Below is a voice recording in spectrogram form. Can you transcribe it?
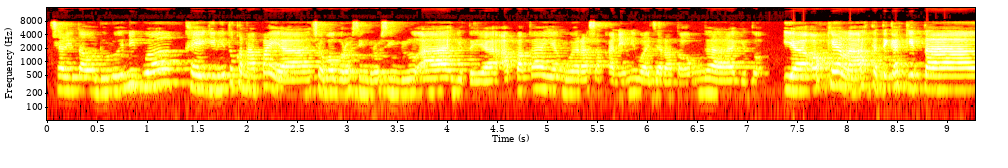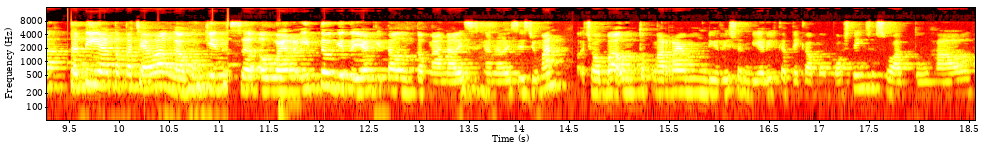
cari tahu dulu ini gua kayak gini tuh kenapa ya? Coba browsing-browsing dulu ah gitu ya. Apakah yang gue rasakan ini wajar atau enggak gitu. Ya oke lah, ketika kita sedih atau kecewa nggak mungkin se-aware itu gitu ya kita untuk nganalisis-nganalisis. Cuman coba untuk ngerem diri sendiri ketika mau posting sesuatu hal.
